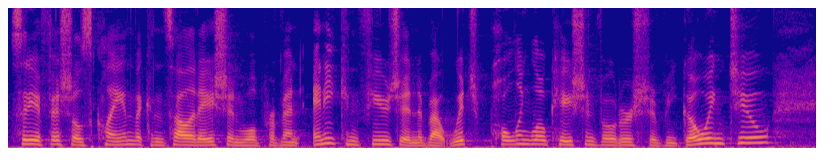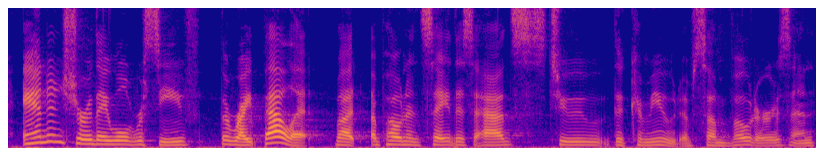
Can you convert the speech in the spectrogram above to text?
City officials claim the consolidation will prevent any confusion about which polling location voters should be going to and ensure they will receive the right ballot. But opponents say this adds to the commute of some voters and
